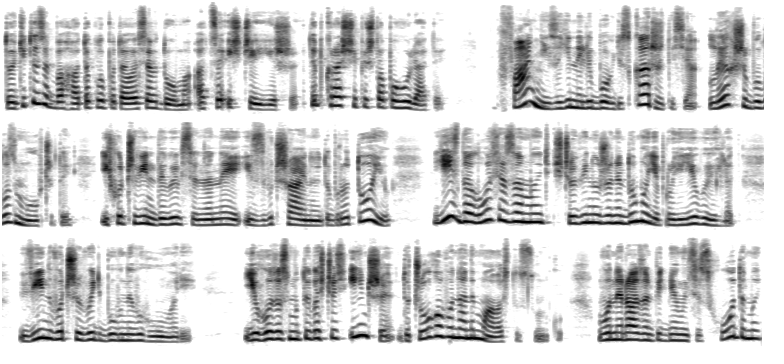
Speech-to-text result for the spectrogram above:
Тоді ти забагато клопоталася вдома, а це іще гірше. Ти б краще пішла погуляти. Фанні, за її нелюбов'ю скаржитися, легше було змовчати, і хоч він дивився на неї із звичайною добротою, їй здалося за мить, що він уже не думає про її вигляд. Він, вочевидь, був не в гуморі. Його засмутило щось інше, до чого вона не мала стосунку. Вони разом піднялися сходами,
